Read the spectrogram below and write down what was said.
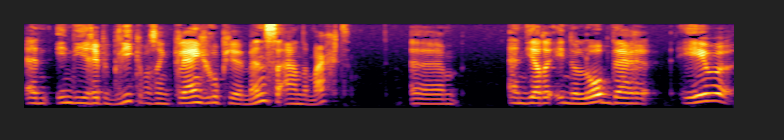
en in die republiek was een klein groepje mensen aan de macht. Um, en die hadden in de loop der eeuwen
